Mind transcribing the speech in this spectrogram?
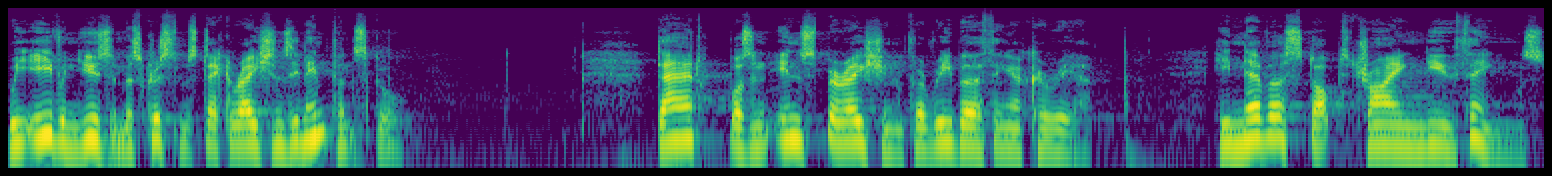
We even use them as Christmas decorations in infant school. Dad was an inspiration for rebirthing a career. He never stopped trying new things.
